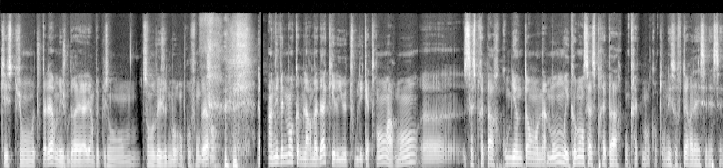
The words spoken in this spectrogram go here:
question tout à l'heure, mais je voudrais aller un peu plus en, sans mauvais jeu de mots, en profondeur. un événement comme l'Armada qui a lieu tous les quatre ans, Armand, euh, ça se prépare combien de temps en amont et comment ça se prépare concrètement quand on est sauveteur à la SNSM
